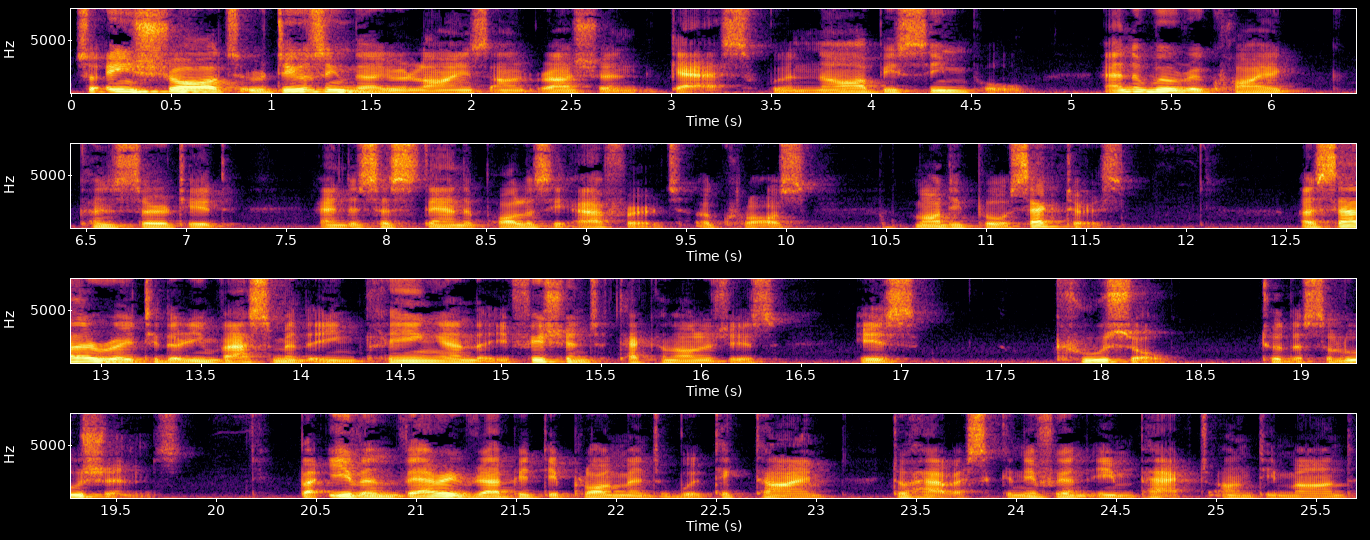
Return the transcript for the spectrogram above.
So, in short, reducing the reliance on Russian gas will not be simple and will require concerted and sustained policy effort across multiple sectors. Accelerated investment in clean and efficient technologies is crucial to the solutions but even very rapid deployment will take time to have a significant impact on demand.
